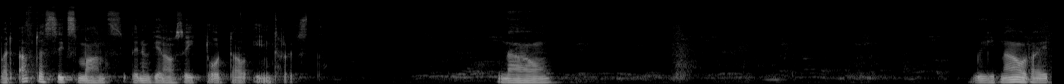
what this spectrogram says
but after six months then we can now say total interest. Now we now write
